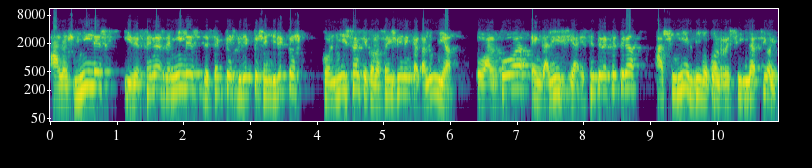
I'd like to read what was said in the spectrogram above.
a los miles y decenas de miles de efectos directos e indirectos con Nissan, que conocéis bien en Cataluña, o Alcoa en Galicia, etcétera, etcétera, asumir, digo, con resignación,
